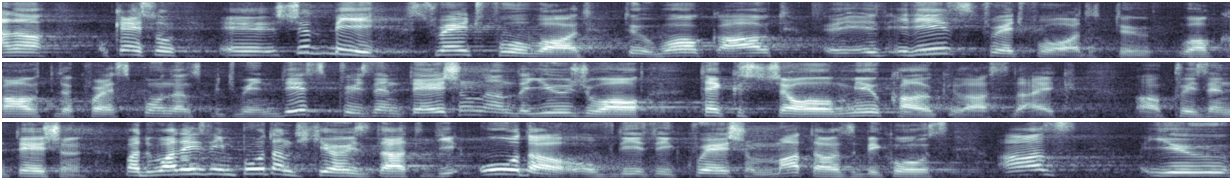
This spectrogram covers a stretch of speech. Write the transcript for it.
And uh, okay, so it should be straightforward to work out, it, it is straightforward to work out the correspondence between this presentation and the usual textual mu calculus like uh, presentation. But what is important here is that the order of this equation matters because as you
